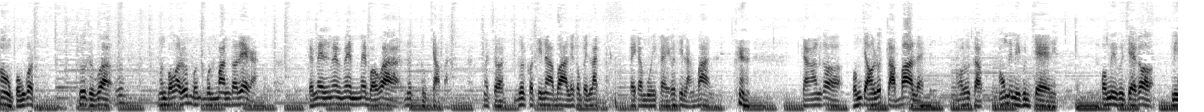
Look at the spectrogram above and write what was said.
ห้องผมก็รู้สึกว่ามันบอกว่ารถบนบนมันตอนแรกอะ แต่ไม่ไม่ไม่ไม่บอกว่ารถถูกจับอะ มาจอดรถก็ที่หน้าบ้านแล้วก็ไปลักไปขโมยไก่ก็ที่หลังบ้านจากนั้นก็ผมจะเอารถกลับบ้านเลยเอารถกลับเขาไม่มีกุญแจนี่พอมีกุญแจก็มี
